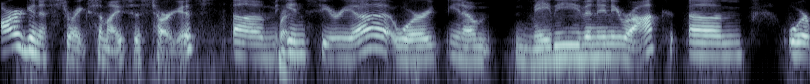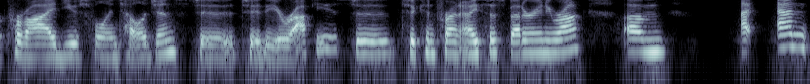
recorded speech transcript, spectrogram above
are going to strike some ISIS targets um, right. in Syria or, you know, maybe even in Iraq, um, or provide useful intelligence to, to the Iraqis to, to confront ISIS better in Iraq. Um, and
